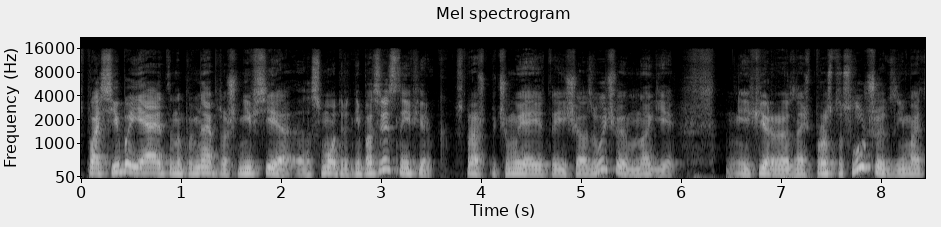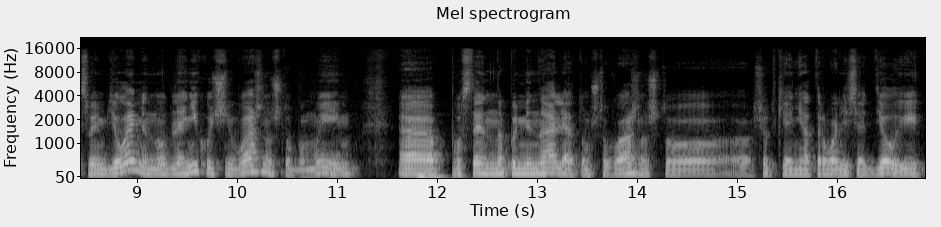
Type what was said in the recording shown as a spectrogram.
Спасибо, я это напоминаю, потому что не все э, смотрят непосредственно эфир. Спрашивают, почему я это еще озвучиваю. Многие эфир, значит, просто слушают, занимаются своими делами, но для них очень важно, чтобы мы им Э, постоянно напоминали о том, что важно, что э, все-таки они оторвались от дела и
